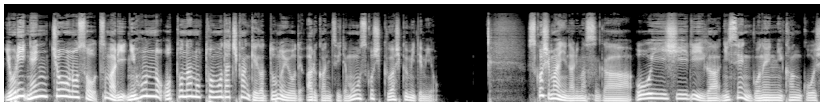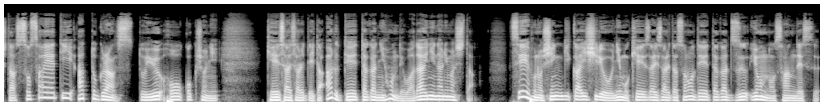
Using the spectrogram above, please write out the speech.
より年長の層、つまり日本の大人の友達関係がどのようであるかについてもう少し詳しく見てみよう。少し前になりますが、OECD が2005年に刊行した Society at Glance という報告書に掲載されていたあるデータが日本で話題になりました。政府の審議会資料にも掲載されたそのデータが図4の3です。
